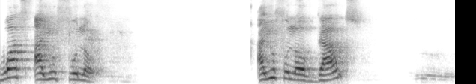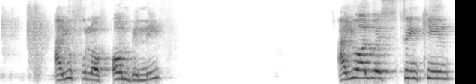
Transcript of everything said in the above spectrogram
What are you full of? Are you full of doubt? Are you full of unbelief? Are you always thinking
